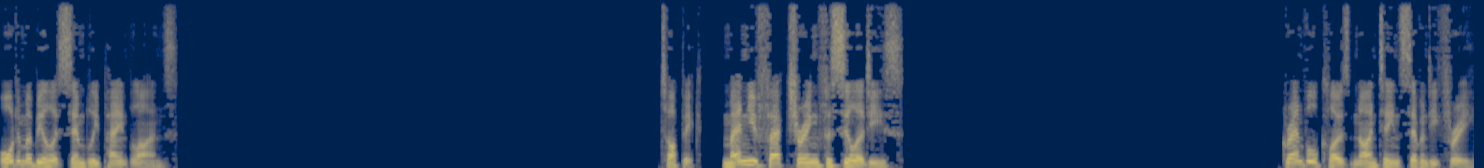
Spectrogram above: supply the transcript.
Automobile assembly paint lines Topic: Manufacturing facilities. Granville closed 1973.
